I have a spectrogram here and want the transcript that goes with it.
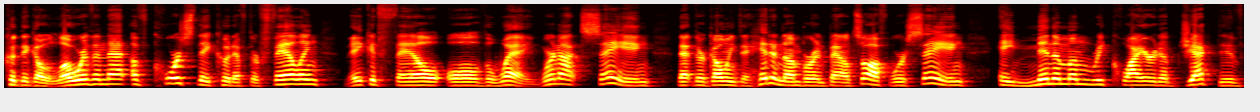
Could they go lower than that? Of course they could. If they're failing, they could fail all the way. We're not saying that they're going to hit a number and bounce off. We're saying a minimum required objective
